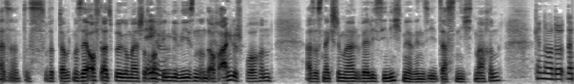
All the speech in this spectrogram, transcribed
Also das wird, da wird man sehr oft als Bürgermeister darauf hingewiesen und auch angesprochen. Also das nächste Mal wähle ich sie nicht mehr, wenn sie das nicht machen. Genau, da, da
